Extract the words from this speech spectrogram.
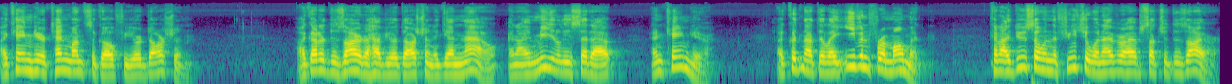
I came here 10 months ago for your darshan. I got a desire to have your darshan again now, and I immediately set out and came here. I could not delay even for a moment. Can I do so in the future whenever I have such a desire?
